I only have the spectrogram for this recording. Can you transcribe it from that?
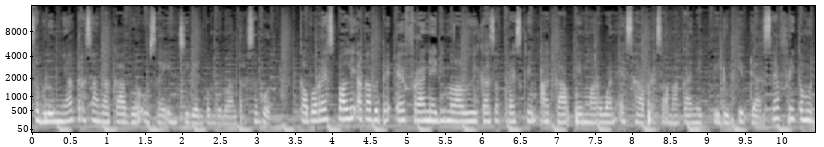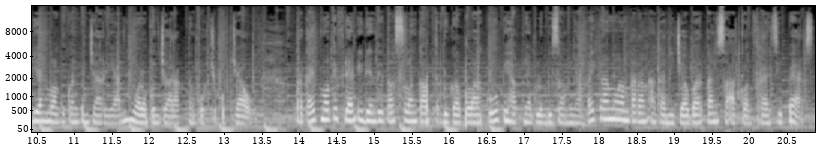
Sebelumnya tersangka kabur usai insiden pembunuhan tersebut. Kapolres Pali AKBP F. Ranedi melalui Kasat Reskrim AKP Marwan SH bersama Kanit Pidum Ibda Sefri kemudian melakukan pencarian walaupun jarak tempuh cukup jauh. Terkait motif dan identitas selengkap terduga pelaku, pihaknya belum bisa menyampaikan lantaran akan dijabarkan saat konferensi pers.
